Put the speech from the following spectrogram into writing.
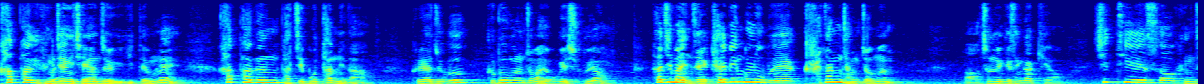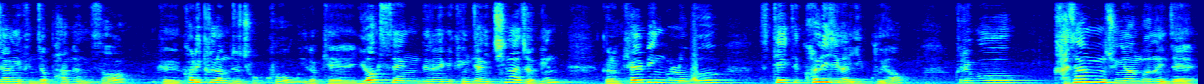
car park이 굉장히 제한적이기 때문에 car park은 받지 못합니다. 그래가지고 그 부분은 좀 알고 계시고요. 하지만 이제 켈빈 그로브의 가장 장점은 어, 저는 이렇게 생각해요. city에서 굉장히 근접하면서 그 커리큘럼도 좋고 이렇게 유학생들에게 굉장히 친화적인 그런 켈빈 그로브 State College가 있고요. 그리고 가장 중요한 거는 이제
